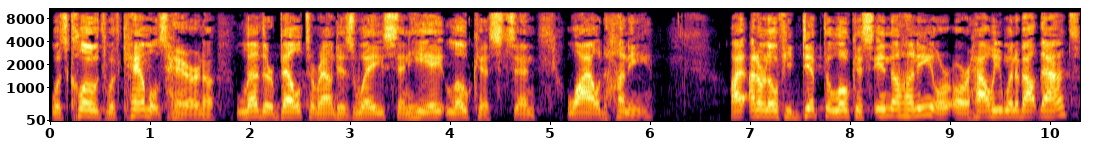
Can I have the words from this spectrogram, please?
was clothed with camel's hair and a leather belt around his waist, and he ate locusts and wild honey. I, I don't know if he dipped the locusts in the honey or, or how he went about that,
